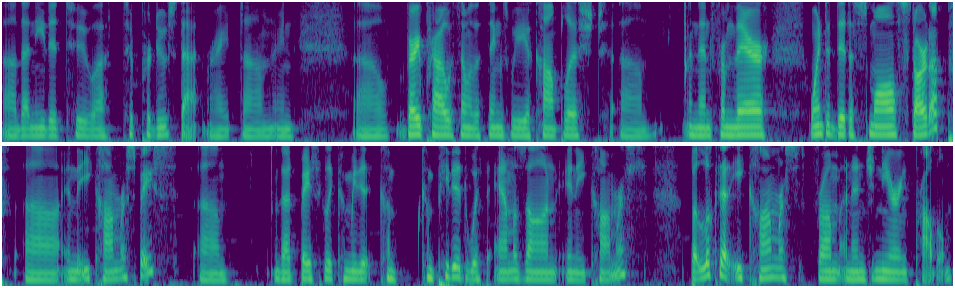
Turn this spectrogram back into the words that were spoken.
uh, that needed to uh, to produce that. Right. Um, I mean, uh, very proud with some of the things we accomplished. Um, and then from there, went and did a small startup uh, in the e-commerce space um, that basically competed com- competed with Amazon in e-commerce, but looked at e-commerce from an engineering problem.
